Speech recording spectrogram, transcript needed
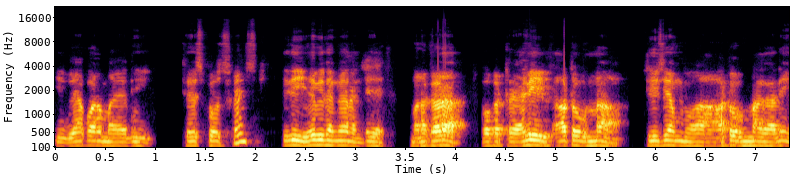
ఈ వ్యాపారం అనేది చేసుకోవచ్చు ఫ్రెండ్స్. ఇది ఏ విధంగానంటే మన కాడ ఒక ట్రాలీ ఆటో ఉన్న టీసీఎం ఆటో ఉన్నా కానీ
